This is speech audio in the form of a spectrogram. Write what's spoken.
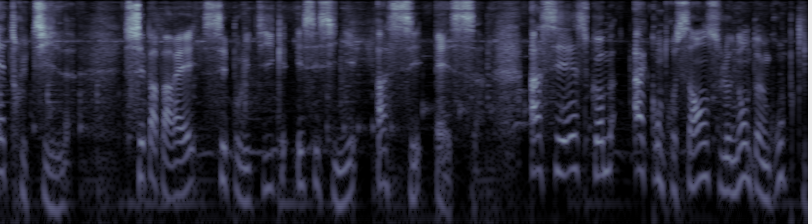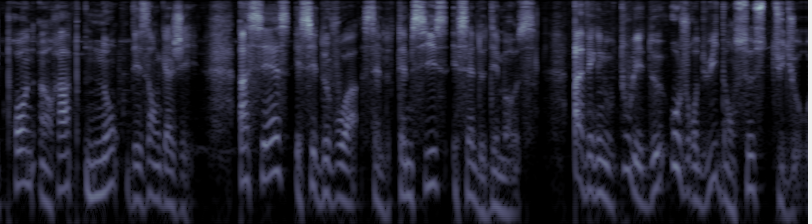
Être utile. C'est pas pareil, c'est politique et c'est signé ACS. ACS comme à contresens, le nom d'un groupe qui prône un rap non désengagé. ACS et ses deux voix, celle de Temsis et celle de Demos. Avec nous tous les deux aujourd'hui dans ce studio.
